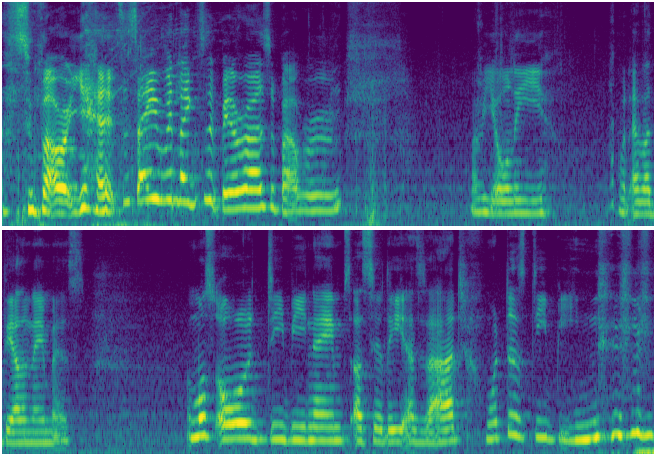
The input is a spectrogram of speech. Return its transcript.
Subaru, yeah, it's the same with like Sabira, Subaru, Ravioli, whatever the other name is. Almost all DB names are silly as that. What does DB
